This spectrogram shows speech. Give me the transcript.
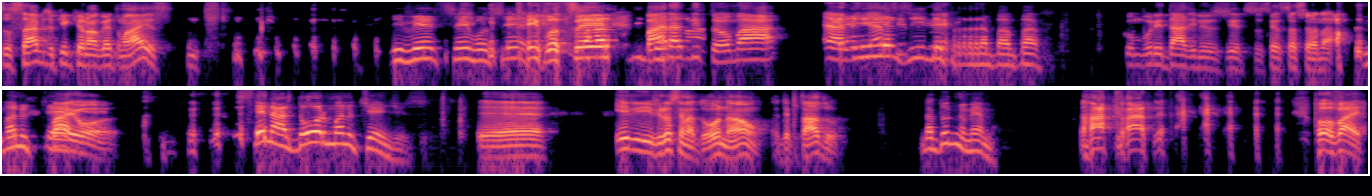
Tu sabes o que, que eu não aguento mais? Viver sem você. Tem você para de tomar e de... LSD. Comunidade Jiu-Jitsu, sensacional. Mano, Vai, é, ô. senador Mano Changes. É, ele virou senador? Não. É deputado? Dá tudo no mesmo. Ah, claro. Ô, vai,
